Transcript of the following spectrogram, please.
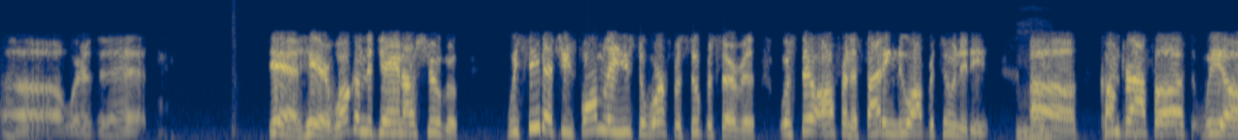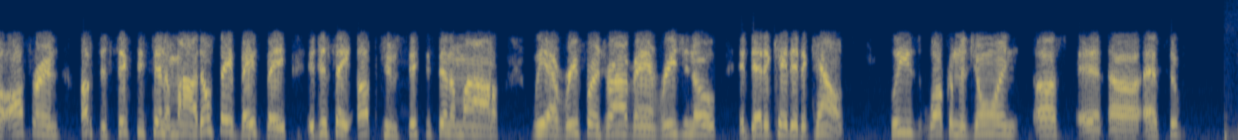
uh, where is it at? Yeah, here. Welcome to JNR Schugel. We see that you formerly used to work for Super Service. We're still offering exciting new opportunities. Mm-hmm. Uh, come drive for us. We are offering up to 60 cent a mile. Don't say base pay. It just say up to 60 cent a mile. We have reefer and dry van regional and dedicated accounts. Please welcome to join us at, uh, at Super.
